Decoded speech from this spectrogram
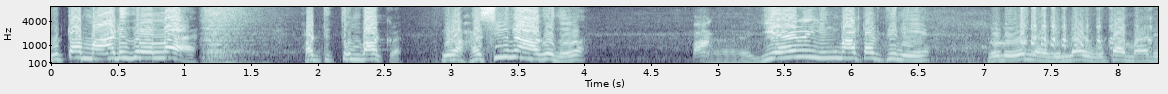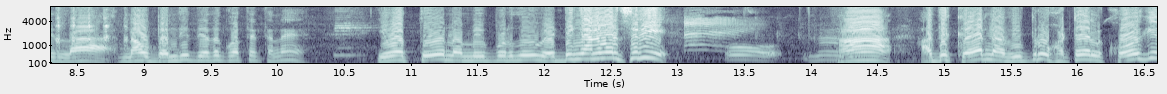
ಊಟ ಮಾಡಿದ್ರಲ್ಲ ಹೊಟ್ಟೆ ತುಂಬಾಕ ಇರೋ ಹಸಿವಿನ ಆಗೋದು. ಆ, ಏನು ಹಿಂಗೆ ಮಾತಾಡ್ತೀನಿ? ನೋಡು ನಾವಿನ್ನ ಊಟ ಮಾಡಿಲ್ಲ. ನಾವು ಬಂದಿದ್ದು ಎದಕ್ಕೆ ಗೊತ್ತೈತಾನೆ ಇವತ್ತು ನಮ್ಮಿಬ್ಬರದು ವೆಡ್ಡಿಂಗ್ ಆನಿವರ್ಸರಿ ಓ ಹಾ ಅದಕ್ಕೆ ನಾವಿಬ್ರು ಹೋಟೆಲ್ಗೆ ಹೋಗಿ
